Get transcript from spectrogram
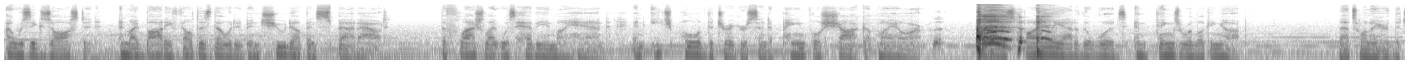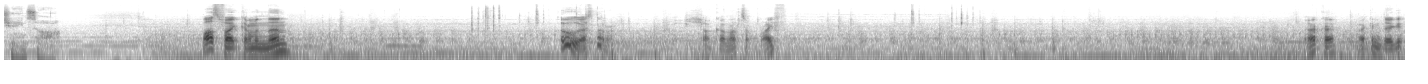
I was exhausted, and my body felt as though it had been chewed up and spat out. The flashlight was heavy in my hand, and each pull of the trigger sent a painful shock up my arm. I was finally out of the woods, and things were looking up. That's when I heard the chainsaw. Boss fight coming then. Oh, that's not a shotgun, that's a rifle. Okay, I can dig it.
